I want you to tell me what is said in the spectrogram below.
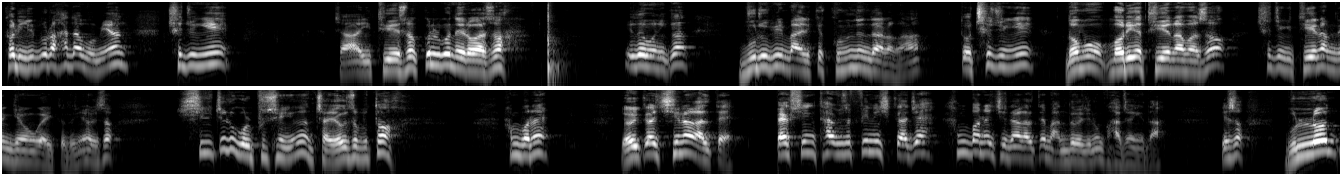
그걸 일부러 하다 보면 체중이 자, 이 뒤에서 끌고 내려와서 이러다 보니까 무릎이 막 이렇게 굽는다거나 또 체중이 너무 머리가 뒤에 남아서 체중이 뒤에 남는 경우가 있거든요. 그래서 실제로 골프 스윙은 자, 여기서부터 한 번에 여기까지 지나갈 때 백스윙 탑에서 피니시까지 한 번에 지나갈 때 만들어지는 과정이다. 그래서 물론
